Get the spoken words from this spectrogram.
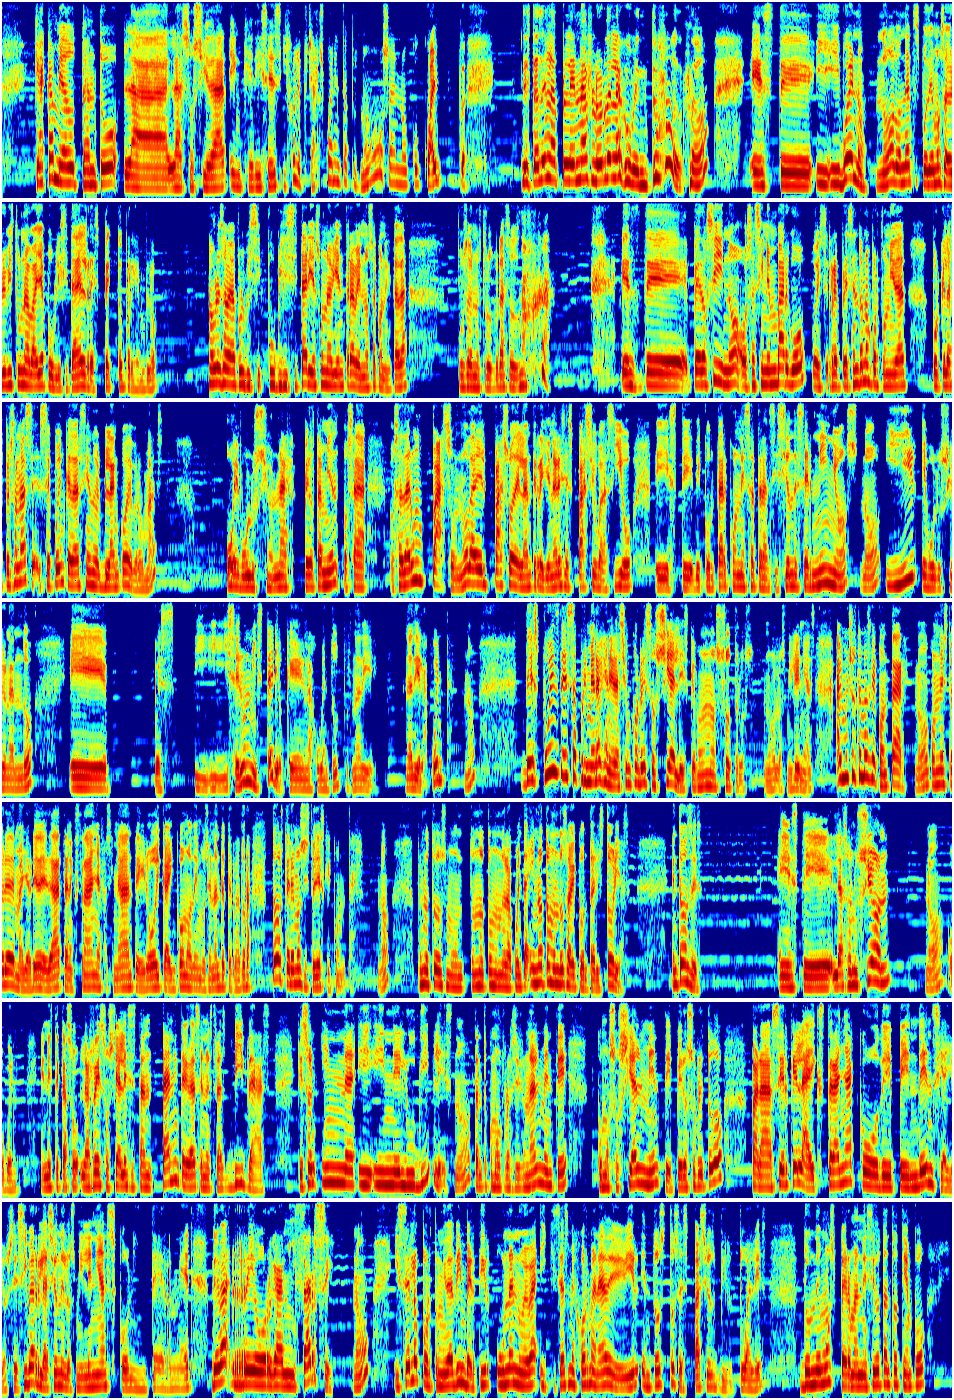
que ha cambiado tanto la, la sociedad en que dices, híjole, pues ya los 40, pues no, o sea, no, ¿cuál? estás en la plena flor de la juventud, ¿no? Este, y, bueno, ¿no? Donde antes podíamos haber visto una valla publicitaria al respecto, por ejemplo. Ahora esa valla publicitaria es una vía intravenosa conectada, pues, a nuestros brazos, ¿no? Este, pero sí, ¿no? O sea, sin embargo, pues representa una oportunidad porque las personas se pueden quedar siendo el blanco de bromas o evolucionar, pero también, o sea, o sea, dar un paso, ¿no? Dar el paso adelante y rellenar ese espacio vacío, este, de contar con esa transición de ser niños, ¿no? Y ir evolucionando, eh, pues, y, ser un misterio que en la juventud, pues nadie, nadie la cuenta, ¿no? Después de esa primera generación con redes sociales, que fuimos nosotros, ¿no? Los millennials, hay muchos temas que contar, ¿no? Con una historia de mayoría de edad tan extraña, fascinante, heroica, incómoda, emocionante, aterradora. Todos tenemos historias que contar, ¿no? Pero no, todos, no todo el mundo la cuenta y no todo el mundo sabe contar historias. Entonces, este, la solución, ¿no? O bueno, en este caso las redes sociales están tan integradas en nuestras vidas que son ineludibles, ¿no? Tanto como profesionalmente como socialmente, pero sobre todo para hacer que la extraña codependencia y obsesiva relación de los millennials con Internet deba reorganizarse ¿no? Y ser la oportunidad de invertir una nueva y quizás mejor manera de vivir en todos estos espacios virtuales donde hemos permanecido tanto tiempo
